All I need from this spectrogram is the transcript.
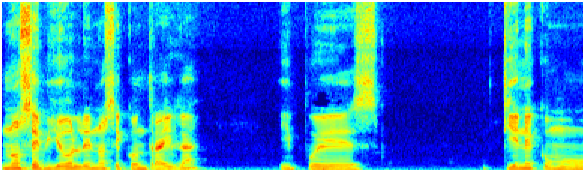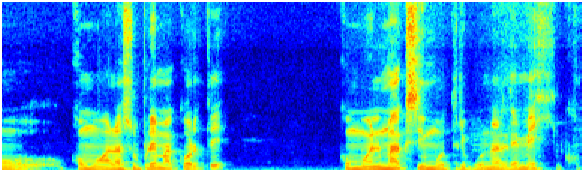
no se viole, no se contraiga y pues tiene como, como a la Suprema Corte como el máximo tribunal de México.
